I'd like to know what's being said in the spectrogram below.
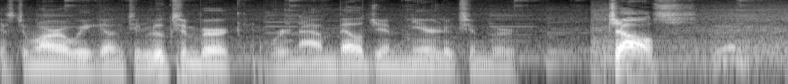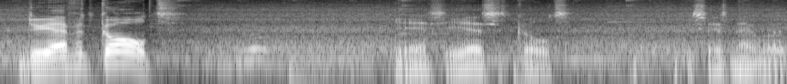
because tomorrow we're going to Luxembourg. We're now in Belgium, near Luxembourg. Charles, do you have it cold? Yes, he has it cold. He says no what?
